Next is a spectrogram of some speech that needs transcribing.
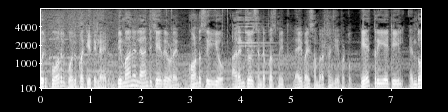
ഒരു പോറൽ പോലും പറ്റിയിട്ടില്ലായിരുന്നു. വിമാനം ലാൻഡ് ചെയ്തയുടൻ കോൺഗ്രസ് സിഇഒ അലൻ ജോയ്സിന്റെ പ്രസ് മീറ്റ് ലൈവായി സംപ്രേഷണം ചെയ്യപ്പെട്ടു. എ ത്രീ എയ്റ്റിയിൽ എന്തോ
